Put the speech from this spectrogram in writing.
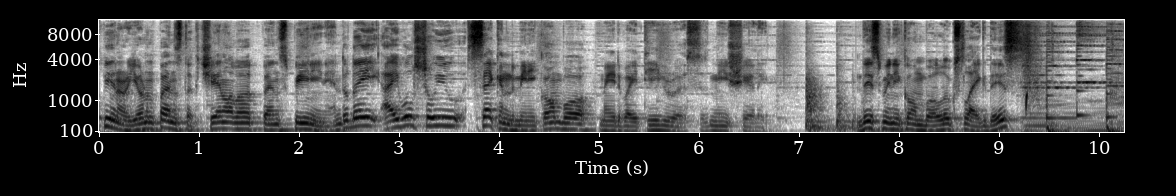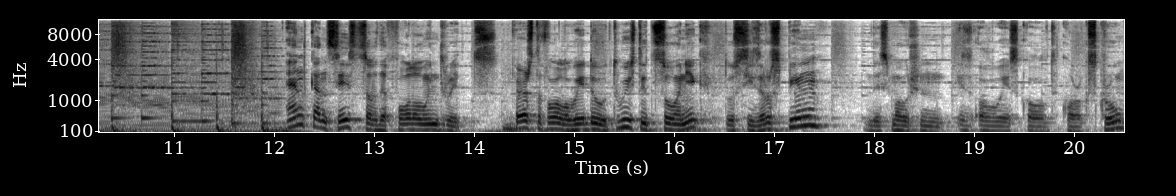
Spinner, on Penstock, channel about pen spinning, and today I will show you second mini combo made by Tigris initially. This mini combo looks like this and consists of the following tricks. First of all we do Twisted Sonic to scissor spin, this motion is always called corkscrew.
